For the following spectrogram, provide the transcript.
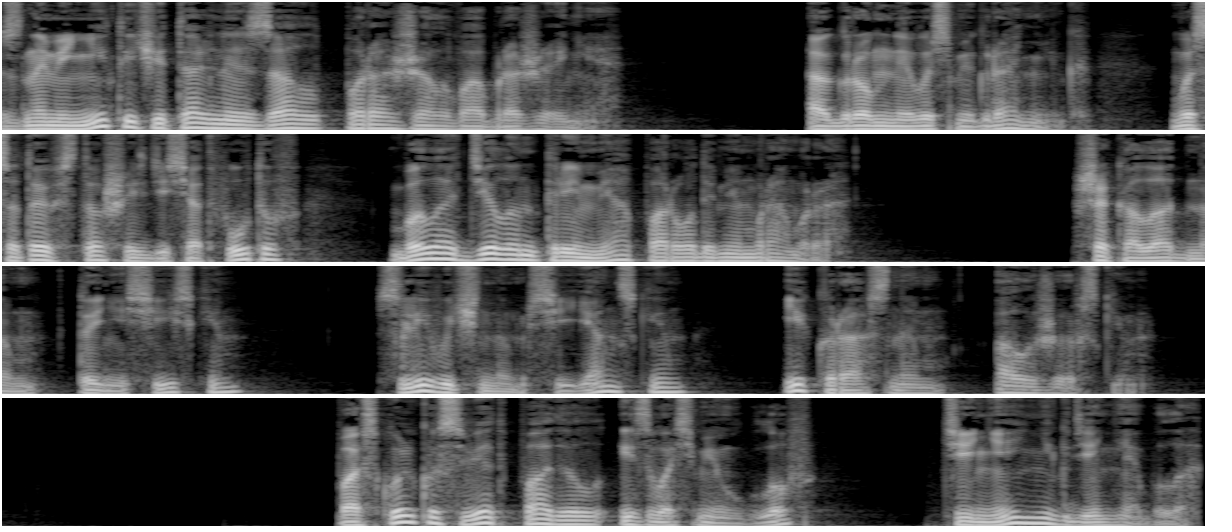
Знаменитый читальный зал поражал воображение. Огромный восьмигранник, высотой в 160 футов — был отделан тремя породами мрамора — шоколадным теннисийским, сливочным сиянским и красным алжирским. Поскольку свет падал из восьми углов, теней нигде не было,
